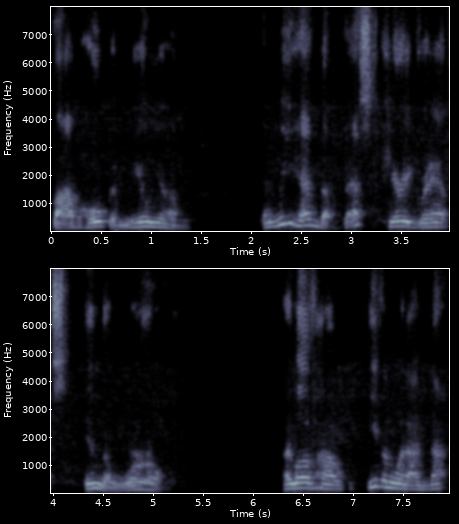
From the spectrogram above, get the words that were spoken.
Bob Hope and Neil Young. And we have the best Cary Grants in the world. I love how, even when I'm not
